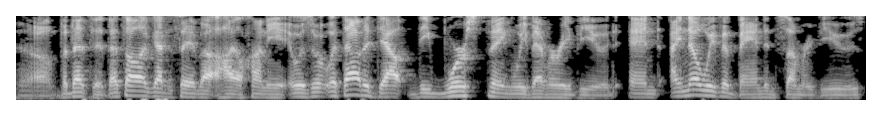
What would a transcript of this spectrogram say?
No, but that's it. That's all I've got to say about Heil Honey. It was without a doubt the worst thing we've ever reviewed. And I know we've abandoned some reviews.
